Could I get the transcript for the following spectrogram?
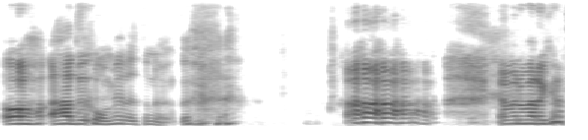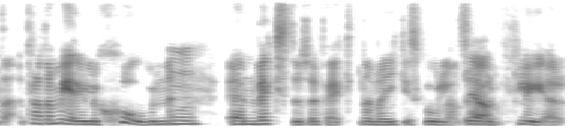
Och hade, Kom jag lite nu? ja, men om man hade kunnat prata mer illusion Mm, än växthuseffekt när man gick i skolan så Ja. hade fler,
